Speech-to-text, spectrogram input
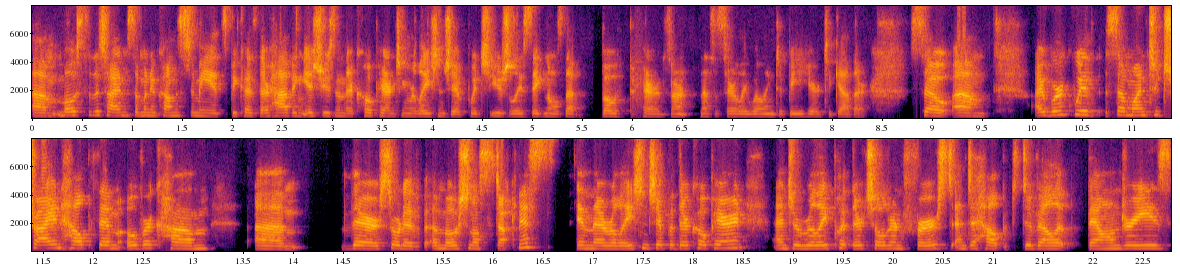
um, most of the time, someone who comes to me, it's because they're having issues in their co parenting relationship, which usually signals that both parents aren't necessarily willing to be here together. So um, I work with someone to try and help them overcome um, their sort of emotional stuckness in their relationship with their co-parent and to really put their children first and to help develop boundaries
